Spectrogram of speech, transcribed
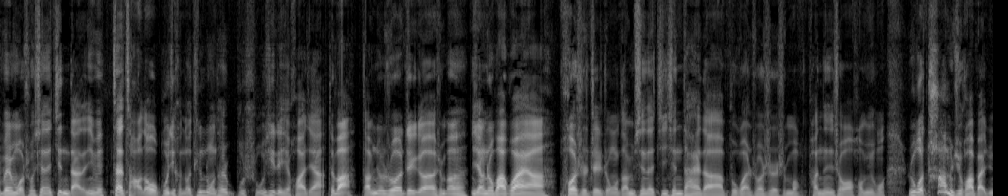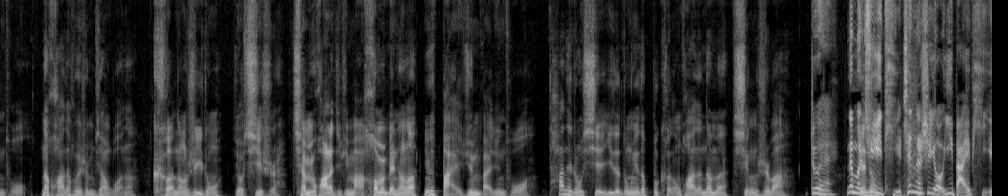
为什么我说现在近代的？因为再早的，我估计很多听众他是不熟悉这些画家，对吧？咱们就说这个什么扬州八怪啊，或是这种咱们现在近现代的，不管说是什么潘天寿啊、黄宾虹，如果他们去画百骏图，那画的会什么效果呢？可能是一种有气势，前面画了几匹马，后面变成了因为百骏百骏图，他那种写意的东西，他不可能画的那么形式吧？对，那么具体真的是有一百匹。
